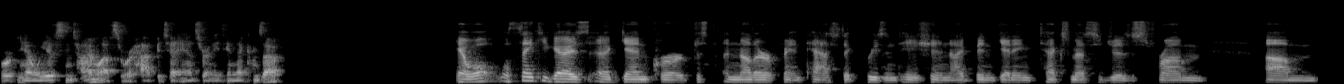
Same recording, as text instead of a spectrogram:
we're, you know, we have some time left, so we're happy to answer anything that comes up. Yeah, well, well, thank you guys again for just another fantastic presentation. I've been getting text messages from um,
